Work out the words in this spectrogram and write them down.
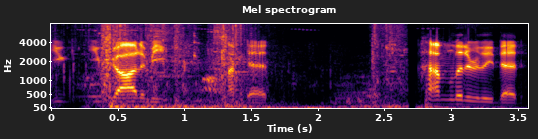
you, you gotta be. I'm dead. I'm literally dead.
